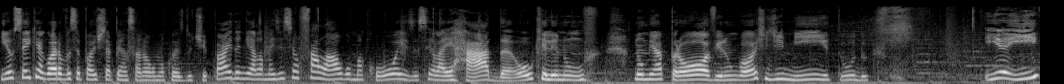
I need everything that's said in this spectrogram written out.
E eu sei que agora você pode estar pensando alguma coisa do tipo, ai Daniela, mas e se eu falar alguma coisa, sei lá, errada, ou que ele não, não me aprove, não goste de mim e tudo. E aí,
